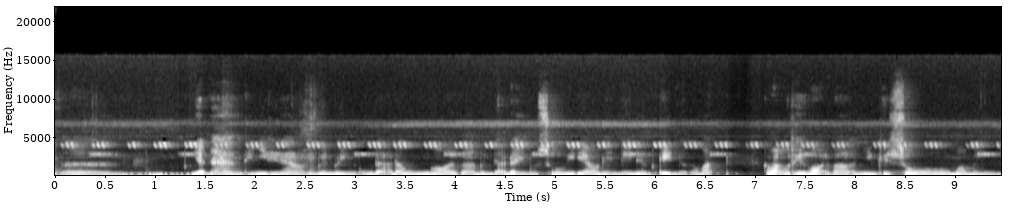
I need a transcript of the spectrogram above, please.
uh, nhận hàng thì như thế nào thì bên mình cũng đã đóng gói và mình đã đẩy một số video để lấy niềm tin cho các bạn. Các bạn có thể gọi vào những cái số mà mình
